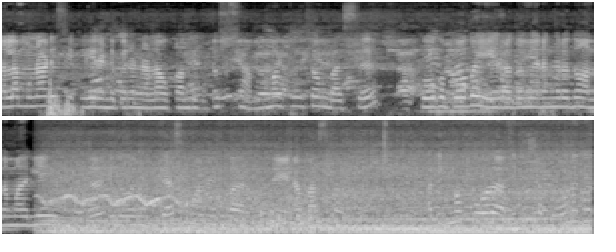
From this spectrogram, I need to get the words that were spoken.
நல்லா முன்னாடி சீட்லேயே ரெண்டு பேரும் நல்லா உட்காந்துக்கிட்டோம் செம்ம கூட்டம் பஸ்ஸு போக போக ஏறுறதும் இறங்குறதும் அந்த மாதிரியே இருந்தது. இது ஒரு வித்தியாசமான இதுவாக இருந்தது. ஏன்னா பஸ் அதிகமாக போகிற அதிகமாக போனதே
